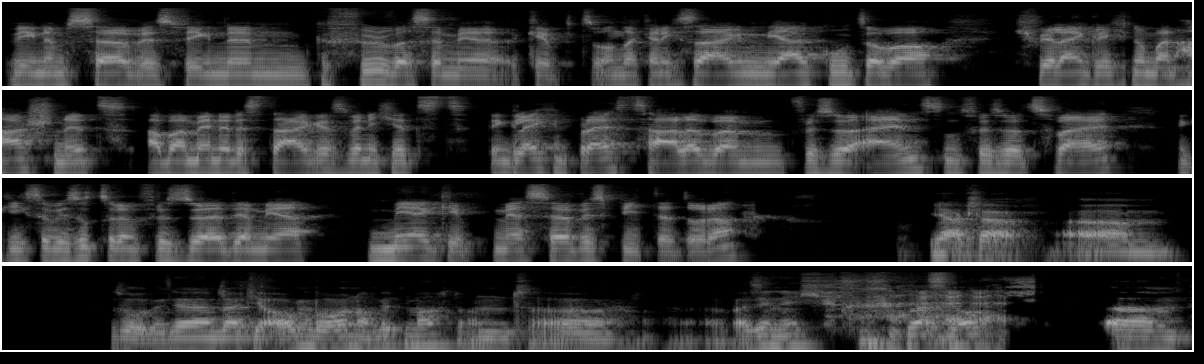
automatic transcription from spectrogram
wegen dem Service, wegen dem Gefühl, was er mir gibt. Und da kann ich sagen, ja gut, aber ich will eigentlich nur meinen Haarschnitt. Aber am Ende des Tages, wenn ich jetzt den gleichen Preis zahle beim Friseur 1 und Friseur 2, dann gehe ich sowieso zu dem Friseur, der mir mehr gibt, mehr Service bietet, oder? Ja, klar. Ähm, so, wenn der dann gleich die Augenbrauen noch mitmacht und äh, weiß ich nicht, was noch, ähm,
